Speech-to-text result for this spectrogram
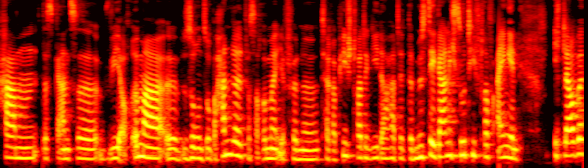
haben das Ganze wie auch immer äh, so und so behandelt, was auch immer ihr für eine Therapiestrategie da hattet. Da müsst ihr gar nicht so tief drauf eingehen. Ich glaube,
